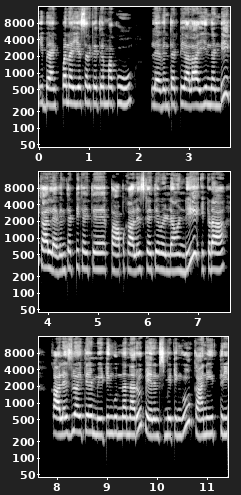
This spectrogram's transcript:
ఈ బ్యాంక్ పని అయ్యేసరికి అయితే మాకు లెవెన్ థర్టీ అలా అయ్యిందండి. ఇక లెవెన్ థర్టీకి అయితే పాప కాలేజ్కి అయితే వెళ్ళామండి. ఇక్కడ కాలేజ్లో అయితే మీటింగ్ ఉందన్నారు పేరెంట్స్ మీటింగు. కానీ త్రీ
